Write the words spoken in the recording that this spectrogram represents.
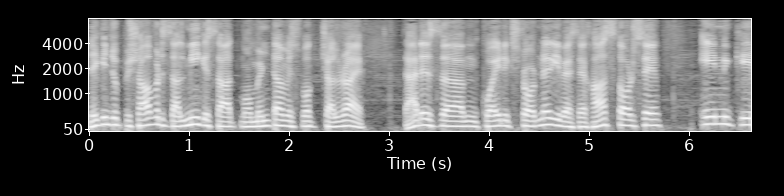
लेकिन जो पिशावर जलमी के साथ मोमेंटम इस वक्त चल रहा है दैट इज़ क्वाइट एक्स्ट्रॉडनरी वैसे खास तौर से इनके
